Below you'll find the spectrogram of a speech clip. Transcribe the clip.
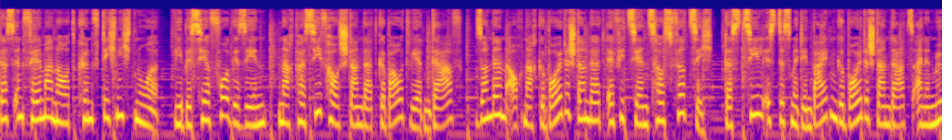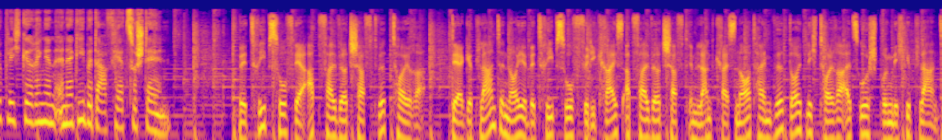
dass in Fellmar Nord künftig nicht nur, wie bisher vorgesehen, nach Passivhausstandard gebaut werden darf, sondern auch nach Gebäudestandard Effizienzhaus 40. Das Ziel ist es mit den beiden Gebäudestandards einen möglich geringen Energiebedarf herzustellen. Betriebshof der Abfallwirtschaft wird teurer. Der geplante neue Betriebshof für die Kreisabfallwirtschaft im Landkreis Nordheim wird deutlich teurer als ursprünglich geplant.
